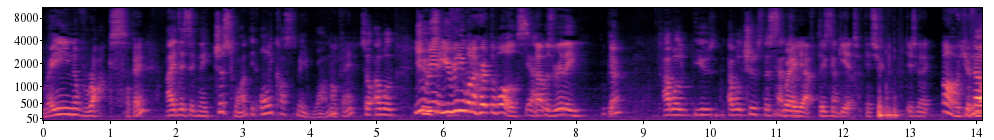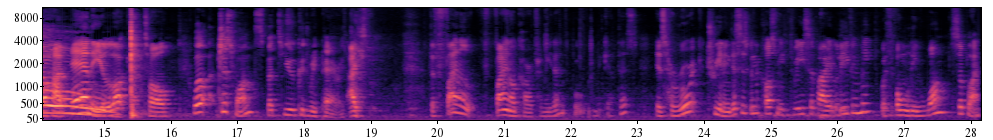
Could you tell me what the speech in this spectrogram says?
Rain of Rocks. Okay. I designate just one. It only costs me one. Okay. So I will You really, you really want to hurt the walls. Yeah. That was really okay. Yeah. I will use. I will choose the center. Where yeah, the, the center. gate. Okay, so you're, he's gonna. Oh, you've No. not had any luck at all. Well, just once, but you could repair it. I. The final final card for me then. Oh, let me get this. Is heroic training. This is going to cost me three supply, leaving me with only one supply.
